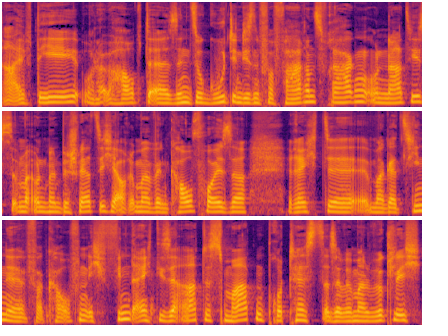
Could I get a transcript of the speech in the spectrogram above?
AfD oder überhaupt äh, sind so gut in diesen Verfahrensfragen und Nazis und man, und man beschwert sich ja auch immer, wenn Kaufhäuser rechte Magazine verkaufen. Ich finde eigentlich diese Art des smarten Protests, also wenn man wirklich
